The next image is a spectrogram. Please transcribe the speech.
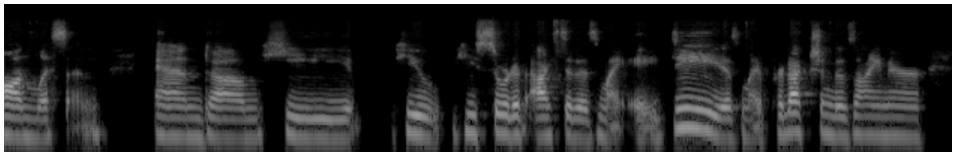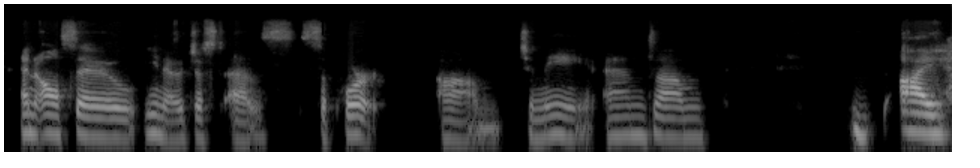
on listen. And um, he he he sort of acted as my ad as my production designer and also you know just as support um, to me. And um, i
